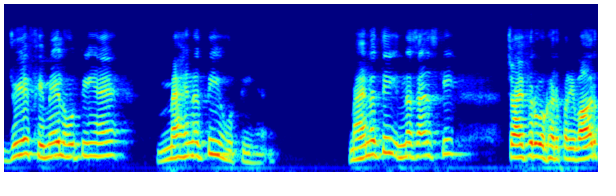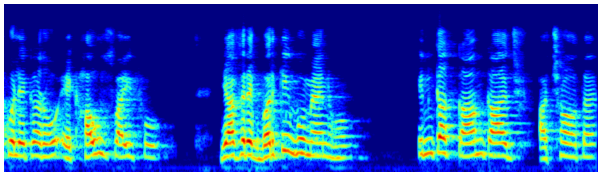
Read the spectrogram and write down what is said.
जो ये फीमेल होती हैं मेहनती होती हैं। मेहनती इन द सेंस की चाहे फिर वो घर परिवार को लेकर हो, एक हाउस वाइफ हो, या फिर एक वर्किंग वुमेन हो, इनका काम काज अच्छा होता है।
